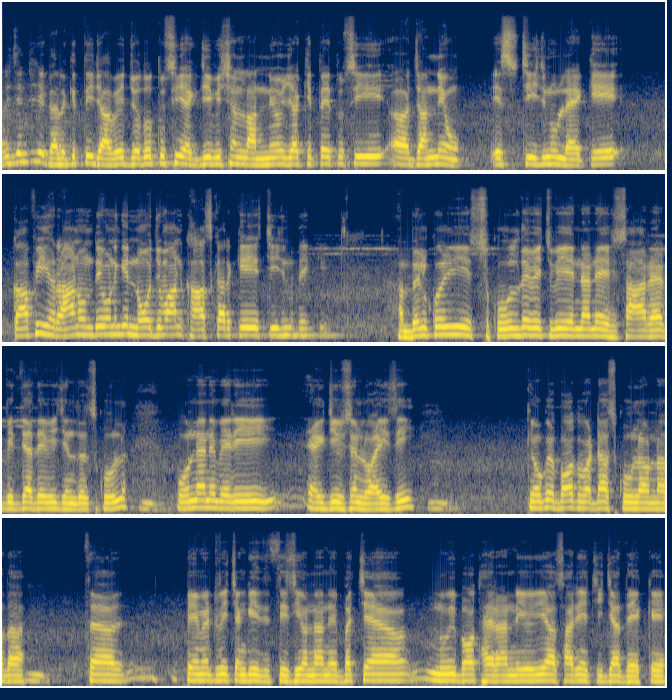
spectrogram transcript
ਹਰੀਜਨ ਜੀ ਜੇ ਗੱਲ ਕੀਤੀ ਜਾਵੇ ਜਦੋਂ ਤੁਸੀਂ ਐਗਜੀਬਿਸ਼ਨ ਲਾਉਂਦੇ ਹੋ ਜਾਂ ਕਿਤੇ ਤੁਸੀਂ ਅ, ਜਾਂਦੇ ਹੋ ਇਸ ਚੀਜ਼ ਨੂੰ ਲੈ ਕੇ ਕਾਫੀ ਹੈਰਾਨ ਹੁੰਦੇ ਹੋਣਗੇ ਨੌਜਵਾਨ ਖਾਸ ਕਰਕੇ ਇਸ ਚੀਜ਼ ਨੂੰ ਦੇਖ ਕੇ। ਹਾਂ ਬਿਲਕੁਲ ਜੀ ਸਕੂਲ ਦੇ ਵਿੱਚ ਵੀ ਇਹਨਾਂ ਨੇ ਹਿਸਾਰ ਹੈ ਵਿਦਿਆ ਦੇਵੀ ਜਿੰਦਲ ਸਕੂਲ। ਉਹਨਾਂ ਨੇ ਮੇਰੀ ਐਗਜੀਬਿਸ਼ਨ ਲਵਾਈ ਸੀ। ਕਿਉਂਕਿ ਬਹੁਤ ਵੱਡਾ ਸਕੂਲ ਆ ਉਹਨਾਂ ਦਾ। ਤਾਂ ਪੇਮੈਂਟ ਵੀ ਚੰਗੀ ਦਿੱਤੀ ਸੀ ਉਹਨਾਂ ਨੇ। ਬੱਚਿਆਂ ਨੂੰ ਵੀ ਬਹੁਤ ਹੈਰਾਨੀ ਹੋਈ ਆ ਸਾਰੀਆਂ ਚੀਜ਼ਾਂ ਦੇਖ ਕੇ।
